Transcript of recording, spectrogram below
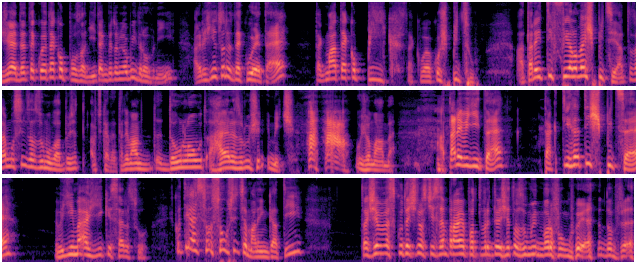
že detekujete jako pozadí, tak by to mělo být rovný a když něco detekujete, tak máte jako pík, takovou jako špicu. A tady ty fialové špici, já to tam musím zazumovat, protože, a počkáte, tady mám download high resolution image. Haha, už ho máme. A tady vidíte, tak tyhle ty špice vidíme až díky srdcu. Jako ty jsou, jsou sice malinkatý, takže ve skutečnosti jsem právě potvrdil, že to Zoom in more funguje. Dobře.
